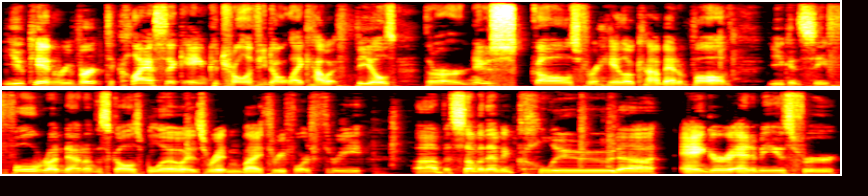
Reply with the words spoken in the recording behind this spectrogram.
you can revert to classic aim control if you don't like how it feels. There are new skulls for Halo Combat Evolved. You can see full rundown on the skulls below as written by 343. Uh, but some of them include uh, anger enemies for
